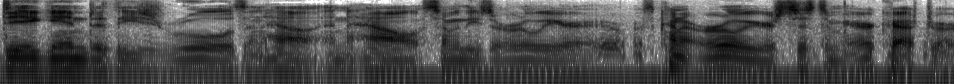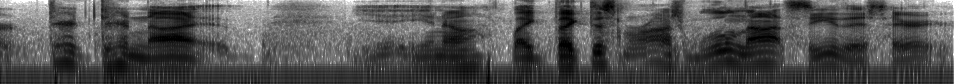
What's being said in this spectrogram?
dig into these rules and how and how some of these earlier, it's kind of earlier system aircraft are. They're they're not. You know, like like this Mirage will not see this Harrier.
